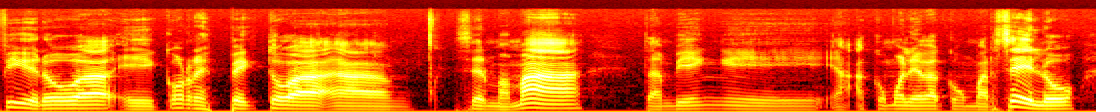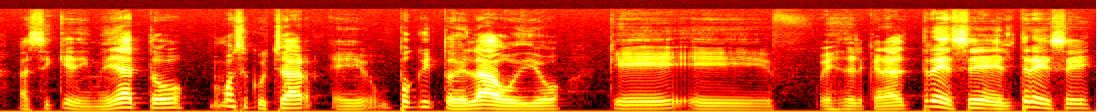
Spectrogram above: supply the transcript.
Figueroa eh, con respecto a, ser mamá, también eh, a cómo le va con Marcelo. Así que de inmediato vamos a escuchar un poquito del audio que es del canal 13, el 13,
